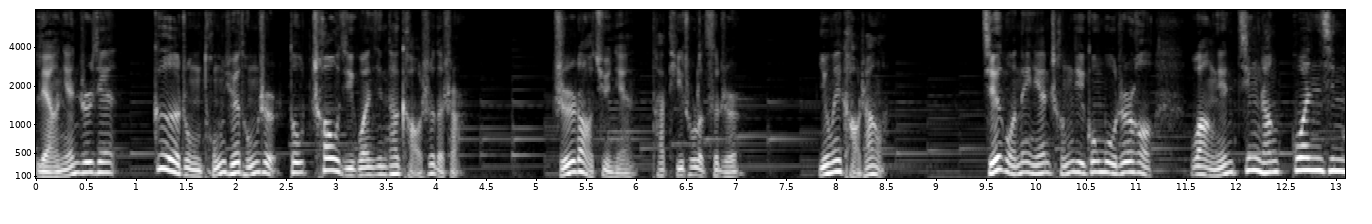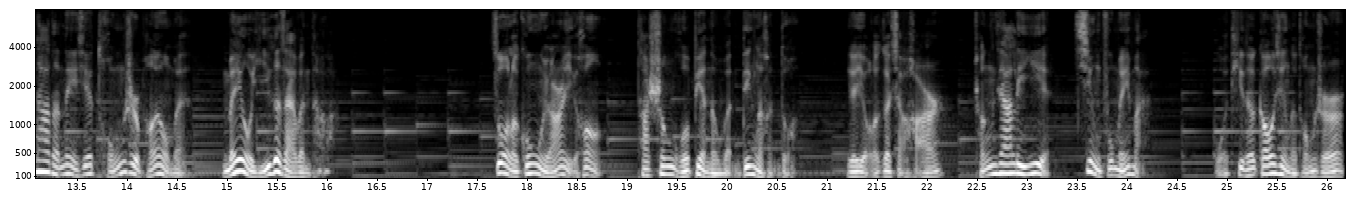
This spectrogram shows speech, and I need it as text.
两年之间，各种同学同事都超级关心他考试的事儿。直到去年，他提出了辞职，因为考上了。结果那年成绩公布之后，往年经常关心他的那些同事朋友们，没有一个再问他了。做了公务员以后，他生活变得稳定了很多，也有了个小孩儿，成家立业，幸福美满。我替他高兴的同时，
